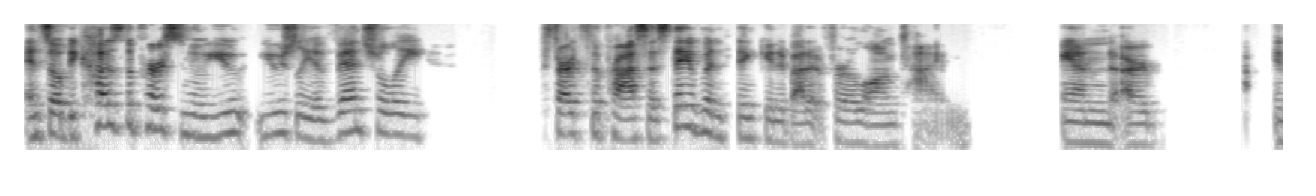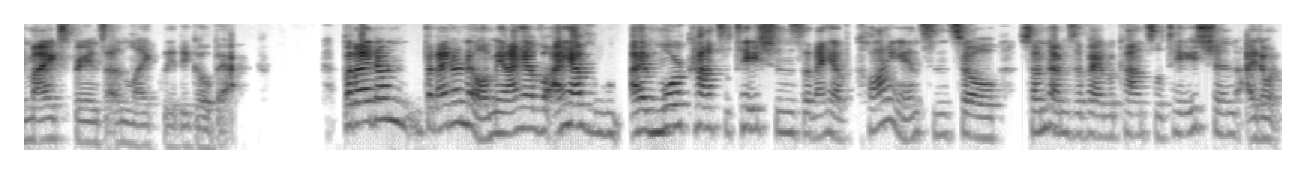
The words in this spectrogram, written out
and so because the person who you usually eventually starts the process, they've been thinking about it for a long time, and are, in my experience, unlikely to go back but I don't, but I don't know. I mean, I have, I have, I have more consultations than I have clients. And so sometimes if I have a consultation, I don't,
